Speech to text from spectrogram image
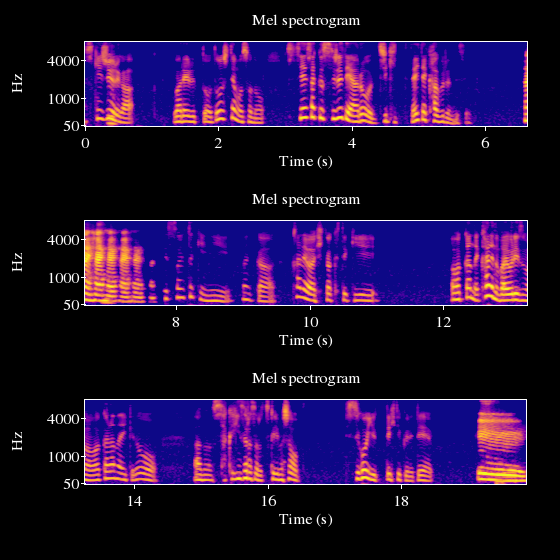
スケジュールが割れるとどうしてもその制作するであろう時期って大体被るんですよ。はいはいはいはいはいはい。でそういう時になんか彼は比較的あわかんない。彼のバイオリズムはわからないけどあの作品そろそろ作りましょうってすごい言ってきてくれてええ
